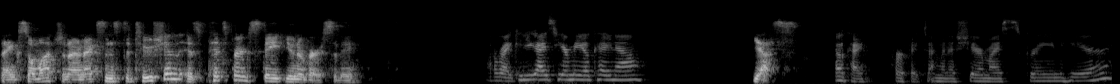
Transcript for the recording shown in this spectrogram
Thanks so much. And our next institution is Pittsburg State University. All right, can you guys hear me okay now? Yes. Okay, perfect. I'm gonna share my screen here.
